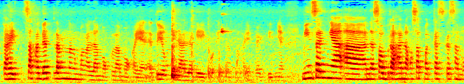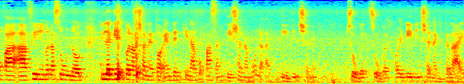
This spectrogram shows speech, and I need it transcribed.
kahit sa kagat lang ng mga lamok-lamok, ayan, ito yung nilalagay ko. Eh, napaka-effective niya. Minsan nga, uh, nasobrahan ako sa pagkaskas sa mukha, uh, feeling ko nasunog, nilagyan ko lang siya nito, and then kinabukasan, hindi siya namula at di din siya nagsugat-sugat or di din siya nag-dry.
